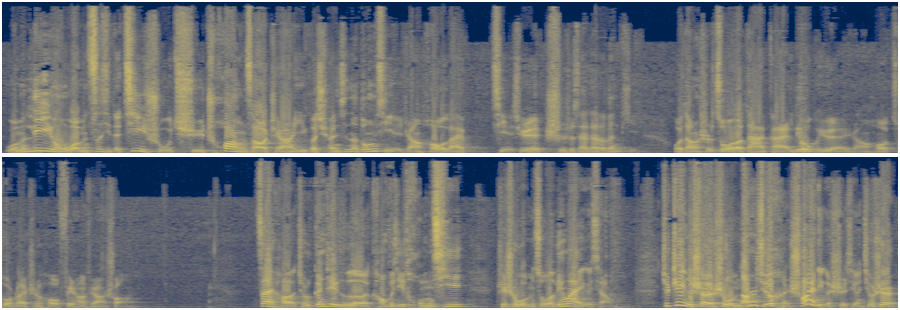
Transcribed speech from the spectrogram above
我们利用我们自己的技术去创造这样一个全新的东西，然后来解决实实在在的问题。我当时做了大概六个月，然后做出来之后非常非常爽。再好就是跟这个康复机同期，这是我们做的另外一个项目。就这个事儿是我们当时觉得很帅的一个事情，就是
